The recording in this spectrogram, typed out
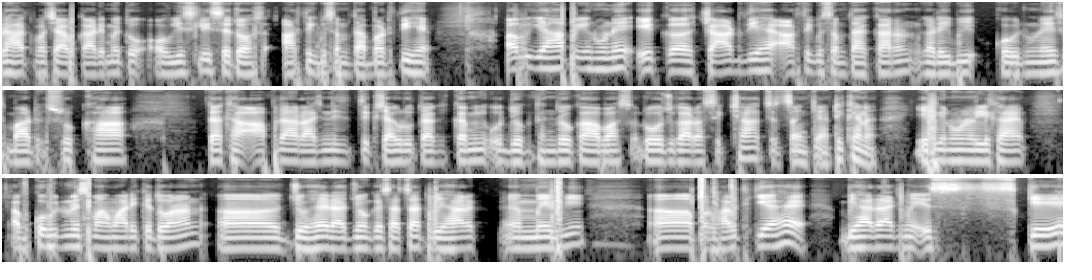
राहत बचाव कार्य में तो ऑब्वियसली से तो आर्थिक विषमता बढ़ती है। अब यहाँ पे इन्होंने एक चार्ट दिया है आर्थिक विषमता के कारण गरीबी कोविड उन्नीस बाढ़, सूखा तथा आपदा, राजनीतिक जागरूकता की कमी, उद्योग धंधों का आवास, रोज़गार और शिक्षा जनसंख्या, ठीक है ना? ये भी उन्होंने लिखा है। अब कोविड उन्नीस महामारी के दौरान जो है राज्यों के साथ साथ बिहार में भी प्रभावित किया है। बिहार राज्य में इसके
